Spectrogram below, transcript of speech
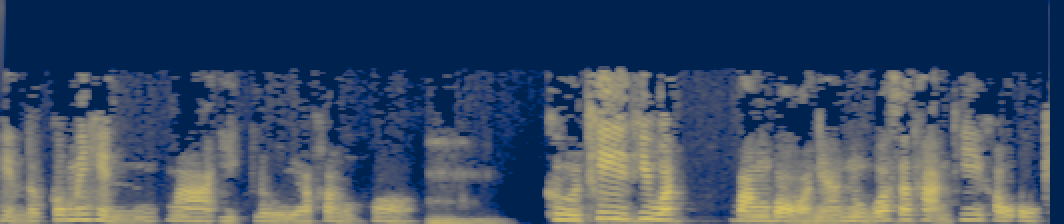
เห็นแล้วก็ไม่เห็นมาอีกเลยอะค่ะหลวงพ่อคือที่ที่วัดบางบ่อเนี่ย หนูว่าสถานที่เขาโอเค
